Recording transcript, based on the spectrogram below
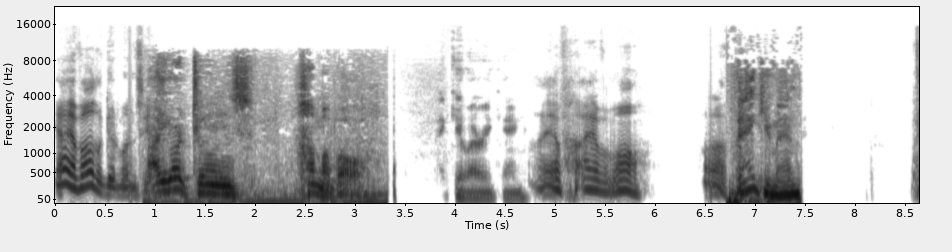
yeah, I have all the good ones here. Are your tunes hummable? Thank you, Larry King. I have I have them all. Oh, Thank you, man. all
